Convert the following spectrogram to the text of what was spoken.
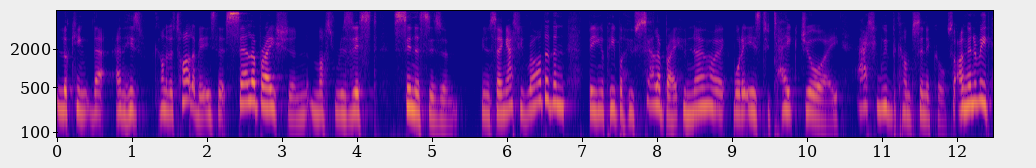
looking that, and his kind of the title of it is that celebration must resist cynicism. You know, saying actually, rather than being a people who celebrate, who know it, what it is to take joy, actually we become cynical. So I'm going to read.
